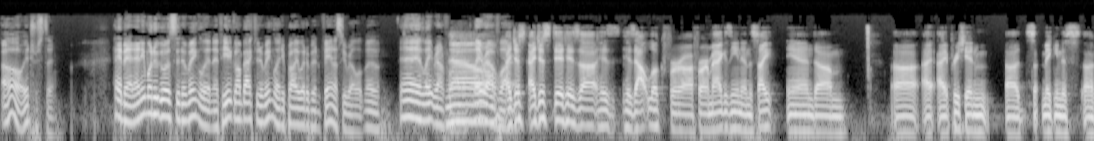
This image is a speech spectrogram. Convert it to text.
Oh, interesting. Hey man, anyone who goes to New England, if he had gone back to New England, he probably would have been fantasy relevant. Uh, eh, late round flyer. No. late round flyer. I just I just did his uh his his outlook for uh, for our magazine and the site, and um uh I, I appreciate him uh making this uh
